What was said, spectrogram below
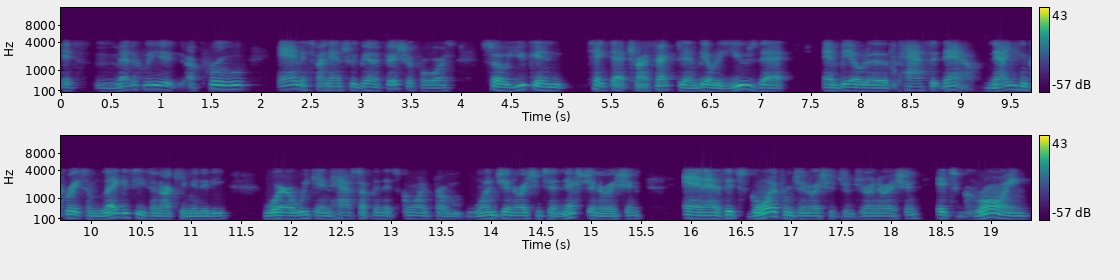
it's medically approved, and it's financially beneficial for us. So you can take that trifecta and be able to use that and be able to pass it down. Now you can create some legacies in our community where we can have something that's going from one generation to the next generation. And as it's going from generation to generation, it's growing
